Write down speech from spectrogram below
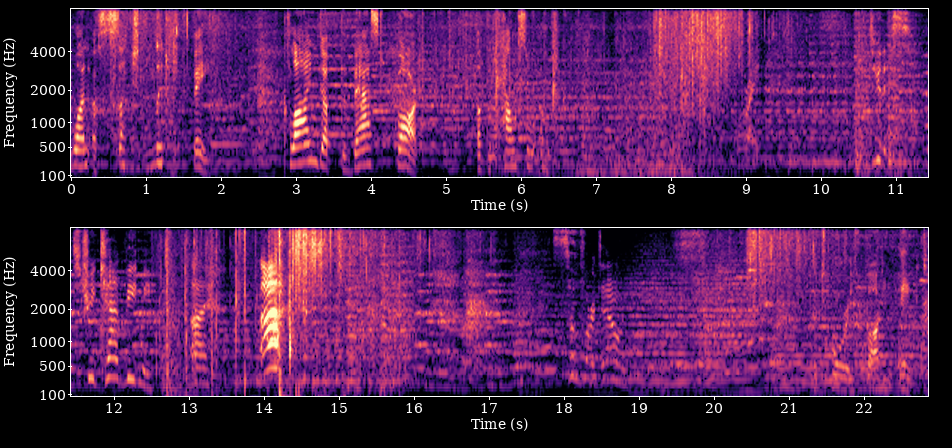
one of such little faith, climbed up the vast bark of the council oak. All right. Do this. This tree can't beat me. I. Ah! It's so far down. Katori's body ached,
